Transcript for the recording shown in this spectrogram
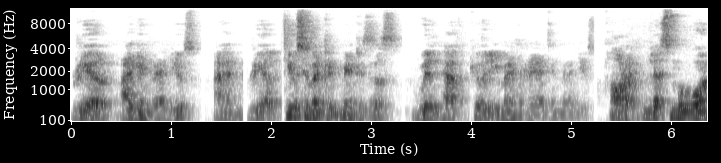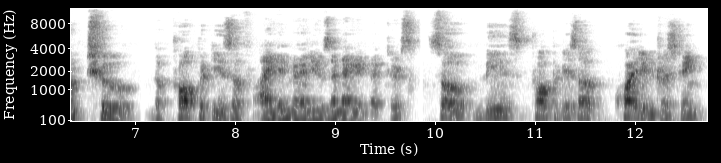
real eigenvalues and real skew-symmetric matrices will have purely imaginary eigenvalues. Alright, let's move on to the properties of eigenvalues and eigenvectors. So these properties are quite interesting.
